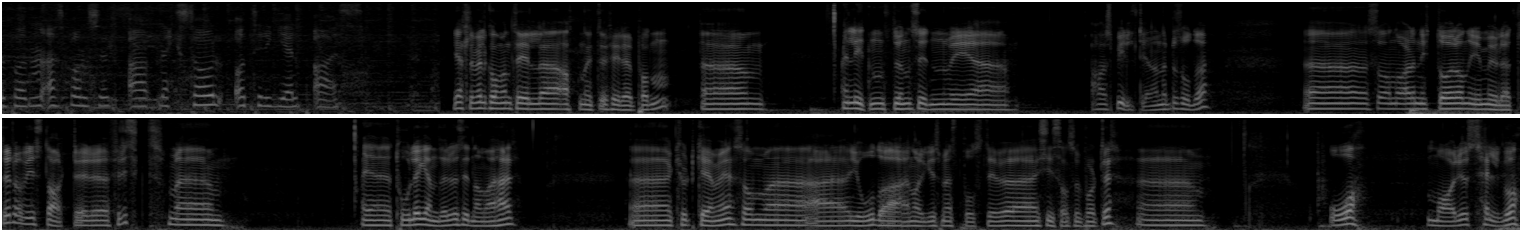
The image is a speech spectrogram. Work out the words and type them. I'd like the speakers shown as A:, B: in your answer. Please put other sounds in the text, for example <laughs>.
A: 1894-podden er sponset av Nextol og Trygghjelp AS.
B: Hjertelig velkommen til eh, 1894-podden. Uh, en liten stund siden vi uh, har spilt inn en episode. Uh, så nå er det nytt år og nye muligheter, og vi starter eh, friskt med eh, to legender ved siden av meg her. Eh, Kurt Kemi, som eh, er, jo da er Norges mest positive Kisa-supporter. Eh, og Marius Helgå,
